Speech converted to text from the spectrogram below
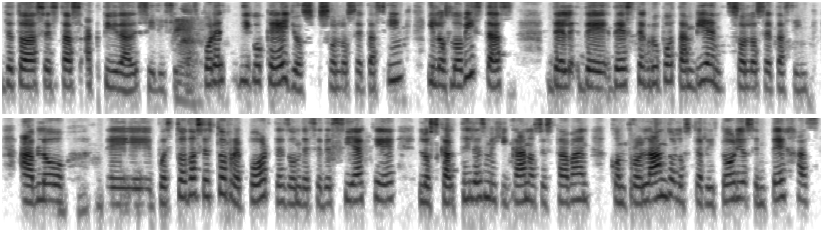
de todas estas actividades ilícitas. Claro. Por eso digo que ellos son los Zetas Inc. y los lobistas de, de, de este grupo también son los Zetas Inc. Hablo de pues todos estos reportes donde se decía que los carteles mexicanos estaban controlando los territorios en Texas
